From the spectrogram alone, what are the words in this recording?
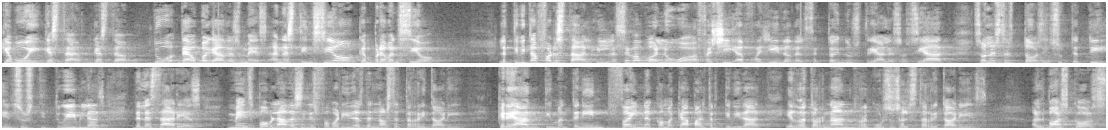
que avui gastem, gastem 10 vegades més en extinció que en prevenció. L'activitat forestal i la seva valua afegida del sector industrial associat són els sectors insubstituïbles de les àrees menys poblades i desfavorides del nostre territori, creant i mantenint feina com a cap altra activitat i retornant recursos als territoris. Els boscos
